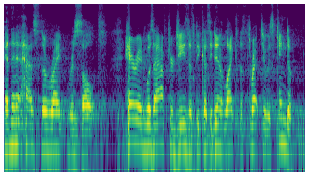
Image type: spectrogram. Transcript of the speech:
And then it has the right result. Herod was after Jesus because he didn't like the threat to his kingdom.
